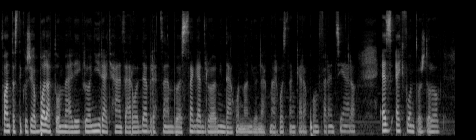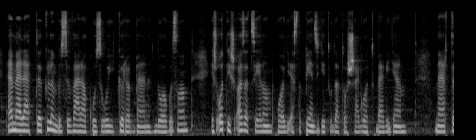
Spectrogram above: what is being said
fantasztikus, hogy a Balaton mellékről, Nyíregyházáról, Debrecenből, Szegedről, mindenhonnan jönnek már hozzánk erre a konferenciára. Ez egy fontos dolog. Emellett különböző vállalkozói körökben dolgozom, és ott is az a célom, hogy ezt a pénzügyi tudatosságot bevigyem, mert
